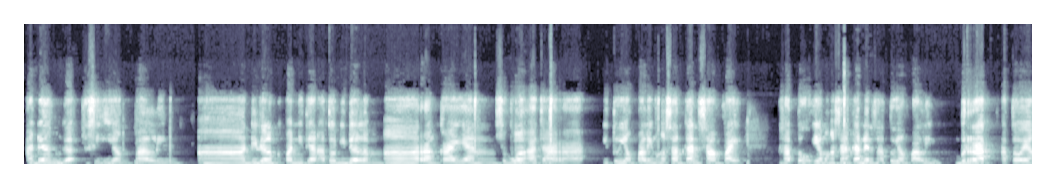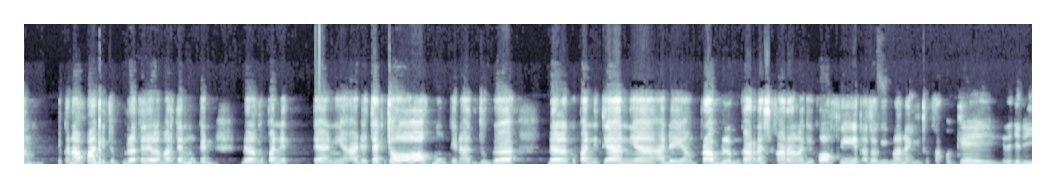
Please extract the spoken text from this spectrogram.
Ada nggak sih yang paling eh, di dalam kepanitiaan atau di dalam eh, rangkaian sebuah acara itu yang paling mengesankan sampai satu yang mengesankan dan satu yang paling berat atau yang kenapa gitu? Beratnya dalam artian mungkin dalam kepanitiaannya ada cekcok, mungkin ada juga dalam kepanitiaannya ada yang problem karena sekarang lagi covid atau gimana gitu kak? Oke, kita jadi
